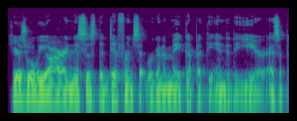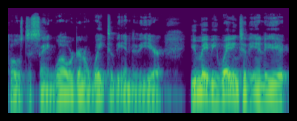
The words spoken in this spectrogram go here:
Here's where we are. And this is the difference that we're going to make up at the end of the year, as opposed to saying, well, we're going to wait to the end of the year. You may be waiting to the end of the year,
